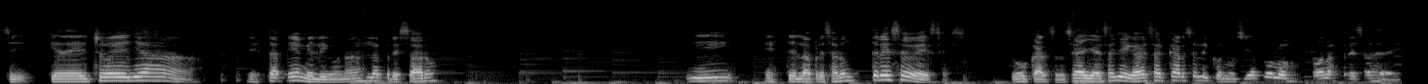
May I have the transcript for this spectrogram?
Sí, que de hecho ella, esta Emily, una vez la apresaron y este, la apresaron 13 veces. Tuvo cárcel. O sea, ya esa llegaba a esa cárcel y conocía a todos todas las presas de ahí.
